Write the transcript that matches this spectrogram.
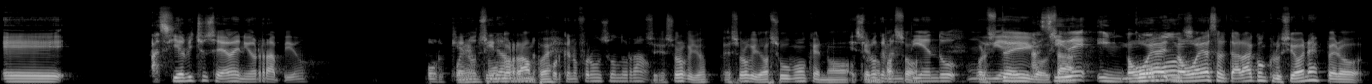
Eh, así el bicho se haya venido rápido. ¿Por qué Pues no un segundo round, una- pues. ¿Por qué no fueron un segundo round? Sí, eso es lo que yo, eso es lo que yo asumo que no, Eso que es lo no que pasó. no entiendo muy Por eso bien. te digo, o Así sea, de No voy, a, no voy a saltar a conclusiones, pero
